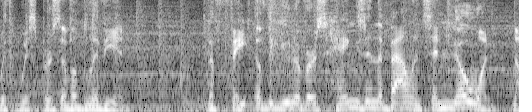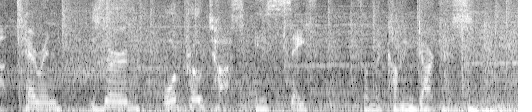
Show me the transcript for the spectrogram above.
with Whispers of Oblivion. The fate of the universe hangs in the balance, and no one, not Terran, Zerg, or Protoss, is safe from the coming darkness.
